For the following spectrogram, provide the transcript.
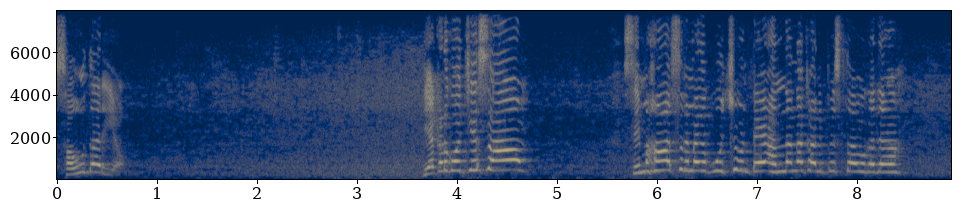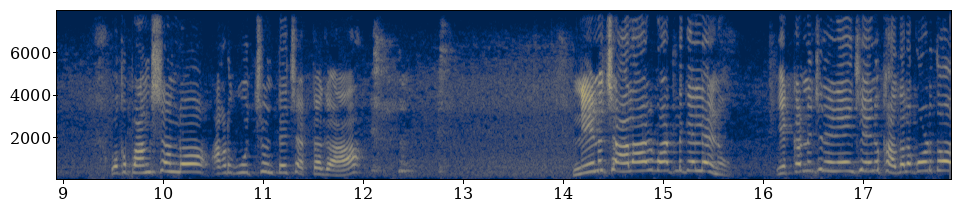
సౌందర్యం. ఎక్కడికి వచ్చేసాం? సింహాసనం మీద కూర్చుంటే అందంగా కనిపిస్తావు కదా. ఒక ఫంక్షన్లో అక్కడ కూర్చుంటే చక్కగా నేను చాలా వాటికి వెళ్ళాను. ఇక్కడి నుంచి నేనేం చేయను? కదలకూడదు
